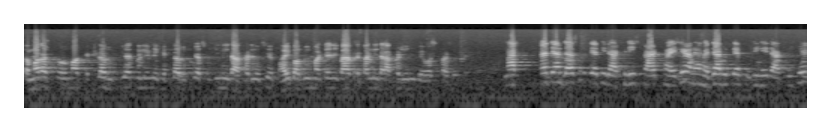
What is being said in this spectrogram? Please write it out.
તમારા સ્ટોરમાં કેટલા રૂપિયાથી લઈને કેટલા રૂપિયા સુધીની રાખડીઓ છે? ભાઈ ભાભી માટેની કયા પ્રકારની રાખડીઓની વ્યવસ્થા છે? મારા ત્યાં દસ રૂપિયાથી રાખડી સ્ટાર્ટ થાય છે અને હજાર રૂપિયા સુધીની રાખડી છે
